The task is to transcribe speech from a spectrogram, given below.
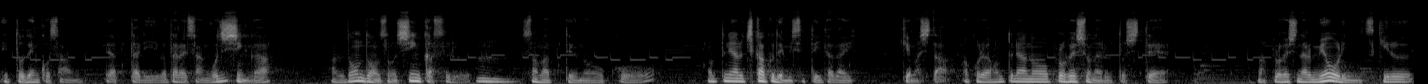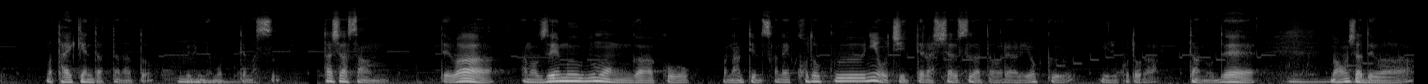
日東電工さんであったり渡来さんご自身がどんどんその進化するうん。様っていうのをこう本当にあの近くで見せていただけました、まあ、これは本当にあのプロフェッショナルとして、まあ、プロフェッショナル冥利に尽きる、まあ、体験だったなというふうに思ってます。他社さんではあの税務部門がこう、まあ、なんていうんですかね孤独に陥ってらっしゃる姿を我々よく見ることがあったので、まあ、御社では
